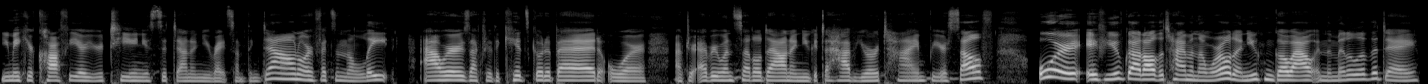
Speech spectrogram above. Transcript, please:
you make your coffee or your tea and you sit down and you write something down, or if it's in the late hours after the kids go to bed or after everyone's settled down and you get to have your time for yourself. Or if you've got all the time in the world and you can go out in the middle of the day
